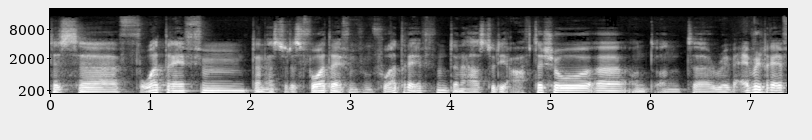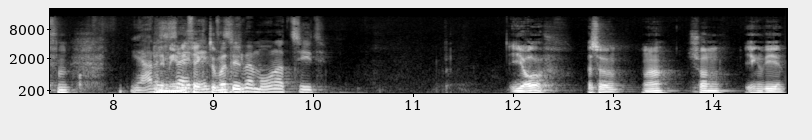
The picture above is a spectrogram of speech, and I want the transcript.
das äh, Vortreffen, dann hast du das Vortreffen vom Vortreffen, dann hast du die Aftershow äh, und, und äh, Revival-Treffen ja, das Im ist Endeffekt, ein Event, das sich über einen Monat zieht. Ja, also ja, schon irgendwie.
